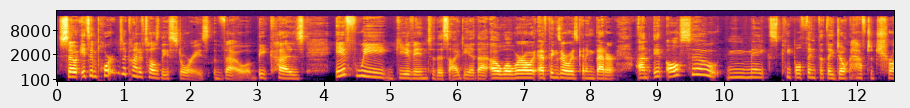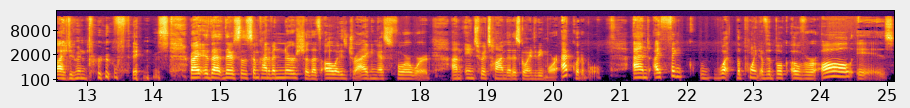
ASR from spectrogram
So it's important to kind of tell these stories, though, because if we give in to this idea that oh well we're always, things are always getting better um, it also makes people think that they don't have to try to improve things right that there's some kind of inertia that's always dragging us forward um, into a time that is going to be more equitable and I think what the point of the book overall is,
